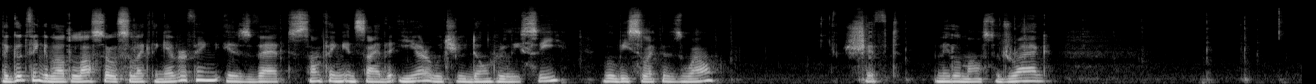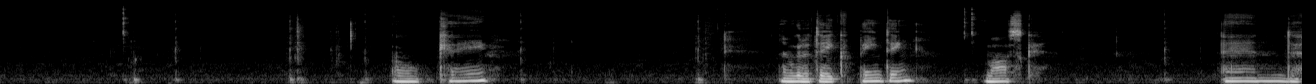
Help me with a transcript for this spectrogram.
the good thing about lasso selecting everything is that something inside the ear, which you don't really see, will be selected as well. Shift middle mouse to drag. Okay. I'm going to take painting, mask, and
